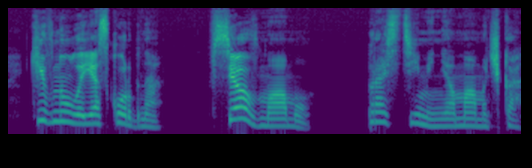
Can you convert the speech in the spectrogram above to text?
— кивнула я скорбно. «Вся в маму». «Прости меня, мамочка».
